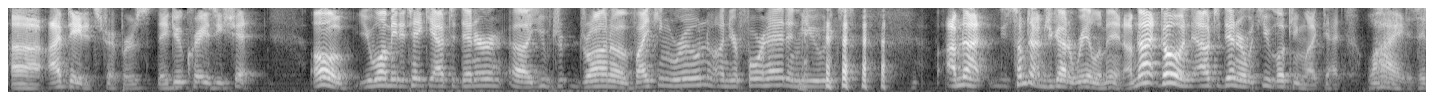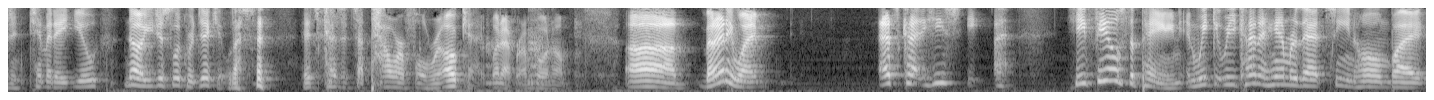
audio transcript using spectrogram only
uh, I've dated strippers; they do crazy shit. Oh, you want me to take you out to dinner? Uh, you've dr- drawn a Viking rune on your forehead, and you. Ex- I'm not. Sometimes you got to reel them in. I'm not going out to dinner with you looking like that. Why? Does it intimidate you? No, you just look ridiculous. it's because it's a powerful. Ru- okay, whatever. I'm going home. Uh, but anyway, that's kind. Of, he's he feels the pain, and we we kind of hammer that scene home by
